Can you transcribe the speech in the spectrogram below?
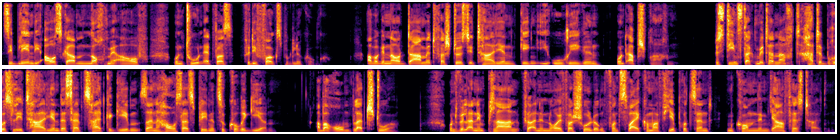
sie blähen die Ausgaben noch mehr auf und tun etwas für die Volksbeglückung. Aber genau damit verstößt Italien gegen EU-Regeln und Absprachen. Bis Dienstag Mitternacht hatte Brüssel Italien deshalb Zeit gegeben, seine Haushaltspläne zu korrigieren. Aber Rom bleibt stur und will an dem Plan für eine Neuverschuldung von 2,4 Prozent im kommenden Jahr festhalten.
